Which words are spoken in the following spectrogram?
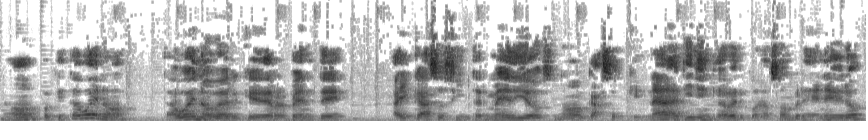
¿no? Porque está bueno, está bueno ver que de repente hay casos intermedios, ¿no? Casos que nada tienen que ver con los hombres de negro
